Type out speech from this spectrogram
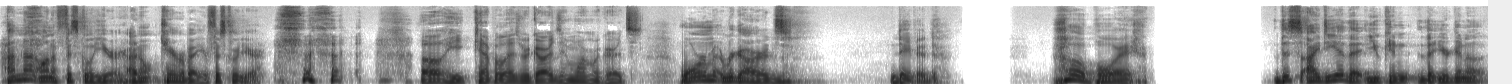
I'm not on a fiscal year. I don't care about your fiscal year. Oh, he capitalized regards in warm regards. Warm regards, David. Oh boy. This idea that you can that you're going to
